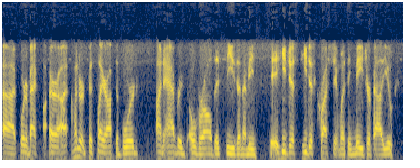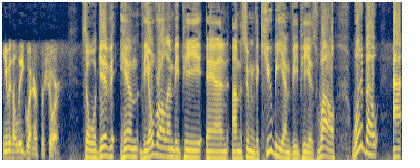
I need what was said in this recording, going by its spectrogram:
uh, quarterback or uh, 105th player off the board on average overall this season. I mean, he just he just crushed it with a major value. He was a league winner for sure. So we'll give him the overall MVP, and I'm assuming the QB MVP as well. What about at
